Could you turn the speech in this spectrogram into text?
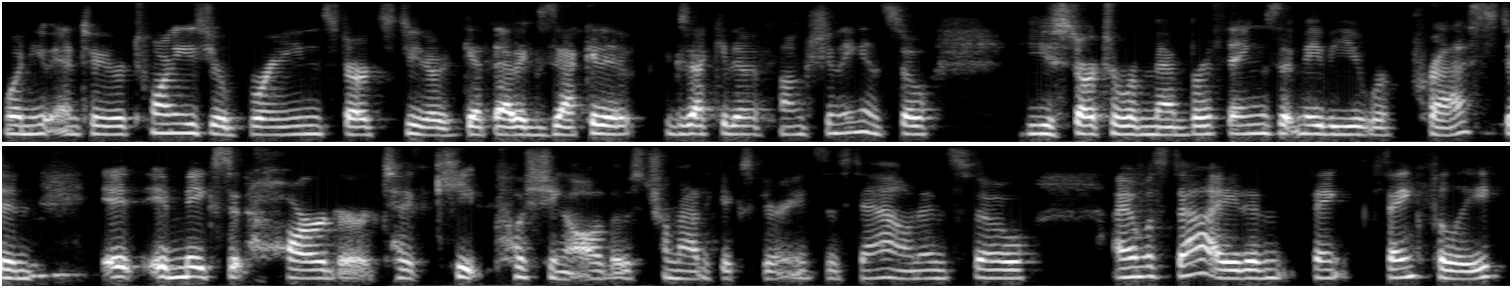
when you enter your 20s your brain starts to you know get that executive executive functioning. And so you start to remember things that maybe you repressed and mm-hmm. it, it makes it harder to keep pushing all those traumatic experiences down. And so i almost died and thank thankfully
